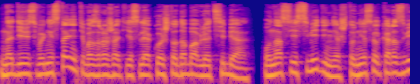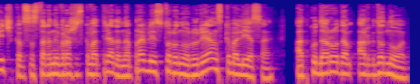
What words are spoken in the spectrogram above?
Надеюсь, вы не станете возражать, если я кое-что добавлю от себя. У нас есть сведения, что несколько разведчиков со стороны вражеского отряда направили в сторону Рурианского леса, откуда родом Аркдоно.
